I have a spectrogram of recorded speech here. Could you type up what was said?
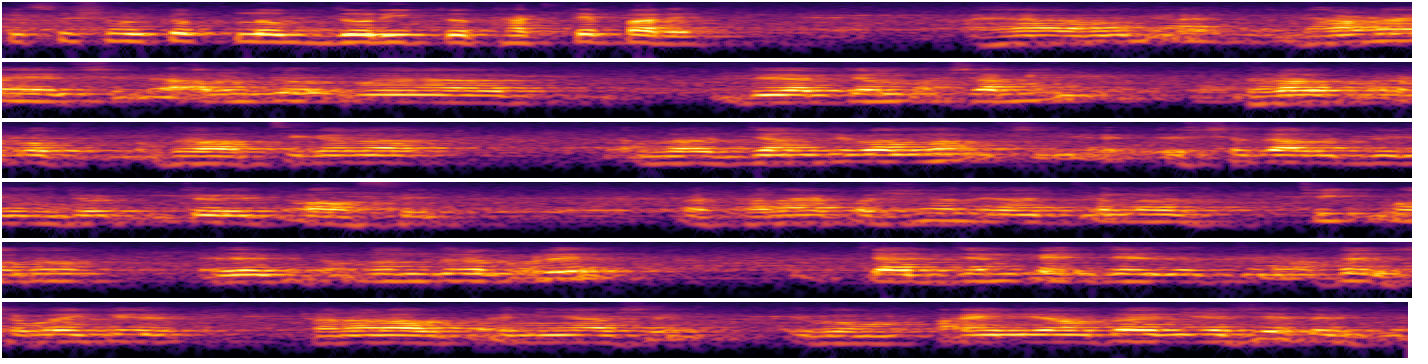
কিছু সংখ্যক লোক জড়িত থাকতে পারে? হ্যাঁ ধারণা এর দু আহ, দু একজন আসামি ধরা পড়ার কথা কথা আছে কেন? আমরা জানতে পারলাম এর সাথে আরও দুজন জড়িত আছে। থানায় প্রশাসন এর জন্য ঠিক মতো এদেরকে তদন্ত করে চারজনকে যে আছে সবাইকে থানার আওতায় নিয়ে আসে এবং আইনের আওতায় নিয়ে এসে এদেরকে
